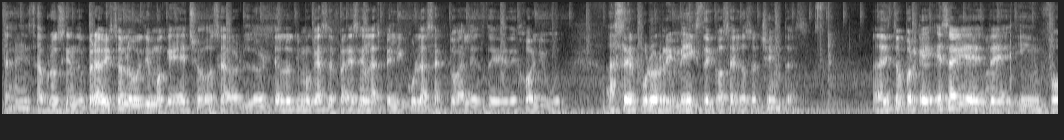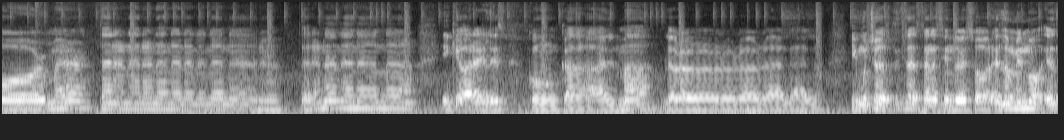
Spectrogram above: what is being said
También está produciendo. Pero ha visto lo último que ha hecho, o sea, lo- ahorita lo último que hace parecen las películas actuales de, de Hollywood. Hacer puros remakes de cosas de los ochentas. Porque esa que de Informer y que ahora él es con calma, Y muchos artistas están haciendo eso ahora. Es lo mismo, es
